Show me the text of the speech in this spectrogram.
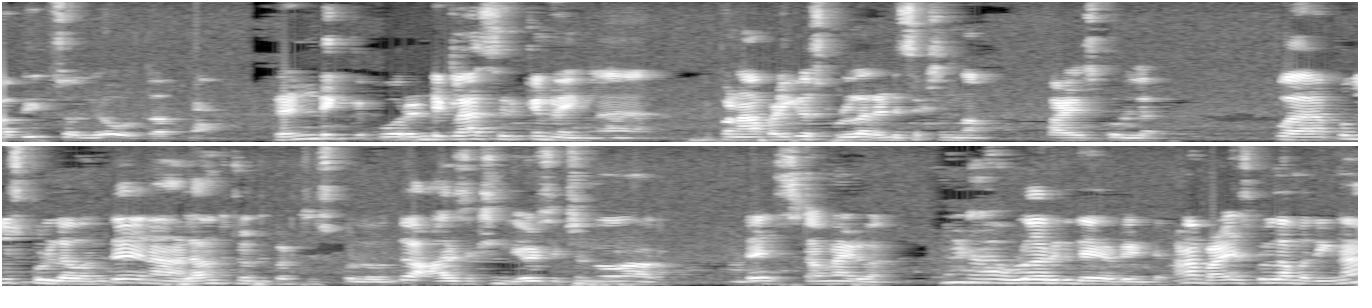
அப்படின்னு சொல்லி ஒருத்தர் இருப்பான். ரெண்டு இப்போ ரெண்டு கிளாஸ் இருக்குன்னு வைங்களேன். இப்போ நான் படிக்கிற ஸ்கூல்ல ரெண்டு செக்ஷன் தான். பழைய ஸ்கூல்ல இப்போ புது ஸ்கூலில் வந்து நான் லெவன்த் டுவெல்த் படித்த ஸ்கூலில் வந்து ஆறு செக்ஷன் ஏழு செக்ஷன் தான் இருக்கும். அப்படியே ஸ்டம் ஆகிடுவேன் என்னடா இவ்வளோ இருக்குது அப்படின்ட்டு. ஆனால் பழைய ஸ்கூல்லாம் பார்த்தீங்கன்னா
